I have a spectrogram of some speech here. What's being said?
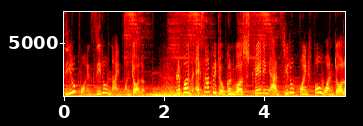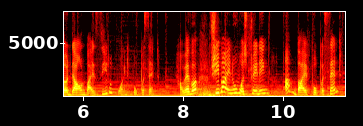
$0.091. Ripple's XRP token was trading at $0.41, down by 0.4%. However, Shiba Inu was trading up by 4%.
